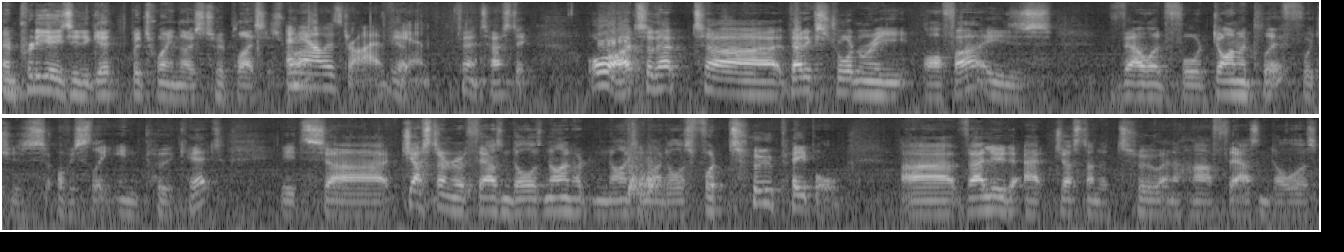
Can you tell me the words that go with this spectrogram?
And pretty easy to get between those two places, right? an hour's drive. Yeah, Yeah. fantastic. All right, so that uh, that extraordinary offer is valid for Diamond Cliff, which is obviously in Phuket. It's uh, just under thousand dollars, nine hundred ninety nine dollars for two people, uh, valued at just under two and a half thousand dollars.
